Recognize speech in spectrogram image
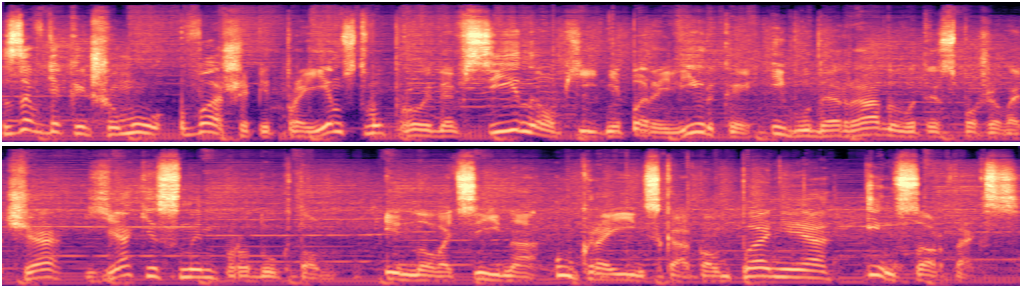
завдяки чому ваше підприємство пройде всі необхідні перевірки і буде радувати споживача якісним продуктом. Інноваційна українська компанія Insortex.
